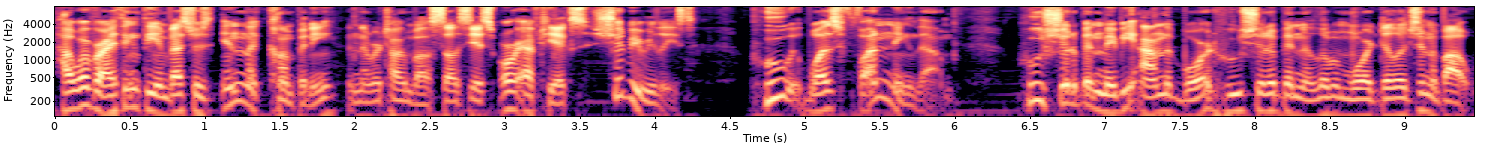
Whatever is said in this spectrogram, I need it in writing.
However, I think the investors in the company, and then we're talking about Celsius or FTX, should be released. Who was funding them? Who should have been maybe on the board? Who should have been a little bit more diligent about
